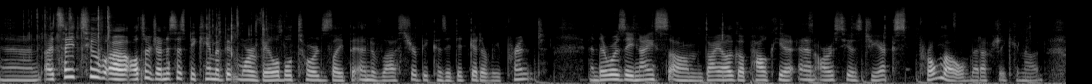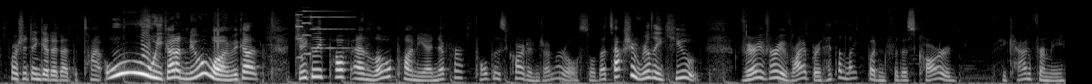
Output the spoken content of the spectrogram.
and I'd say too, uh, Alter Genesis became a bit more available towards like the end of last year because it did get a reprint. And there was a nice um, Dialga, Palkia, and Arceus GX promo that actually came out. Of course, I didn't get it at the time. Oh, we got a new one. We got Jigglypuff and Lopunny. I never pulled this card in general, so that's actually really cute. Very, very vibrant. Hit the like button for this card you can for me.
